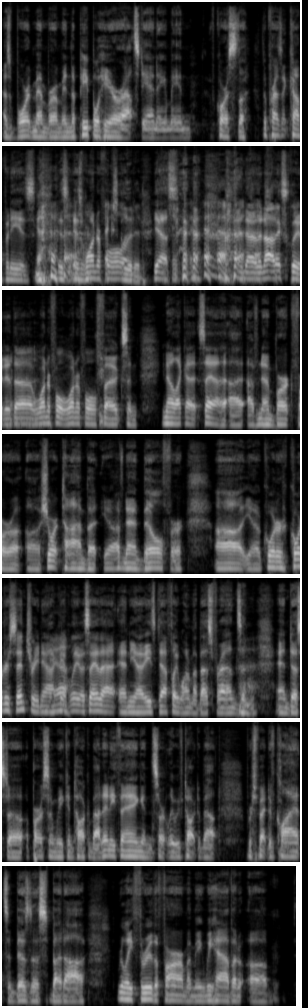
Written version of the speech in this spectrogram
as a board member. I mean, the people here are outstanding. I mean. Of course, the, the present company is is, is wonderful. and- Excluded. yes, no, they're not excluded. Uh, wonderful, wonderful folks, and you know, like I say, I, I've known Burke for a, a short time, but you know, I've known Bill for uh, you know quarter quarter century now. I can't believe I say that, and you know, he's definitely one of my best friends, and and just a, a person we can talk about anything, and certainly we've talked about prospective clients and business, but uh, really through the firm, I mean, we have a. a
